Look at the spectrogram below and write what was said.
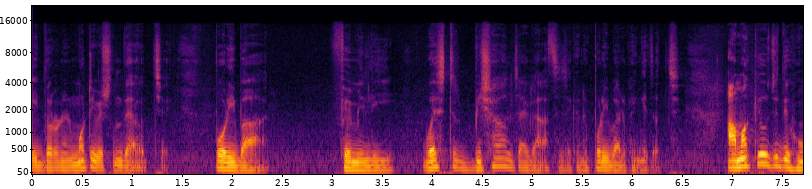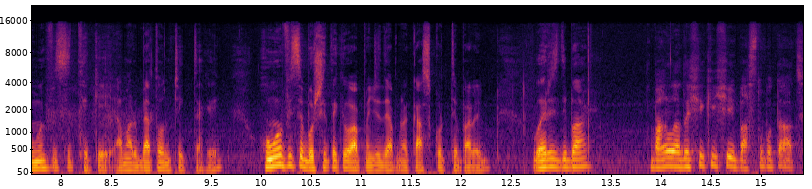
এই ধরনের মোটিভেশন দেওয়া হচ্ছে। পরিবার ফ্যামিলি ওয়েস্টের বিশাল জায়গা আছে যেখানে পরিবার ভেঙে যাচ্ছে। আমাকেও যদি হোম অফিসে থেকে আমার বেতন ঠিক থাকে হোম অফিসে বসে থেকেও আপনি যদি আপনার কাজ করতে পারেন ওয়ার ইজ দি বার বাংলাদেশে কি সেই বাস্তবতা আছে?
